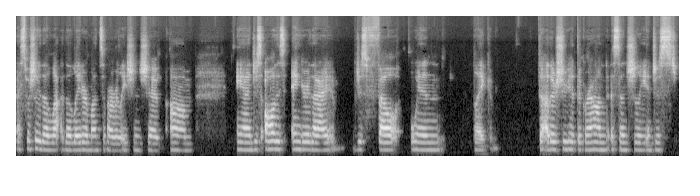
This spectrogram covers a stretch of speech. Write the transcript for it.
especially the the later months of our relationship. Um, and just all this anger that I just felt when like the other shoe hit the ground essentially and just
